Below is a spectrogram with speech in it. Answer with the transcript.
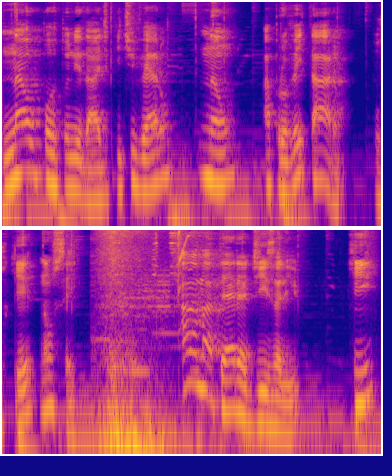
na oportunidade que tiveram, não aproveitaram. Por quê? Não sei. A matéria diz ali que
